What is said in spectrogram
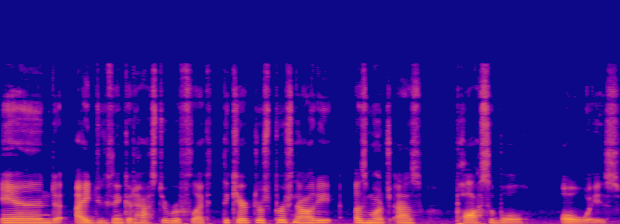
And I do think it has to reflect the character's personality as much as possible, always.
